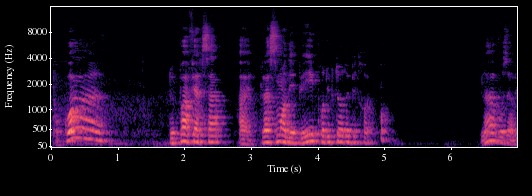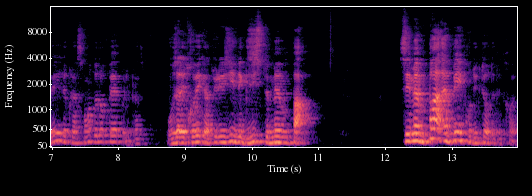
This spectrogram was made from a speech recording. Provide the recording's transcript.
pourquoi ne pas faire ça Classement des pays producteurs de pétrole? Là, vous avez le classement de l'OPEP. Vous allez trouver que la Tunisie n'existe même pas. C'est même pas un pays producteur de pétrole.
